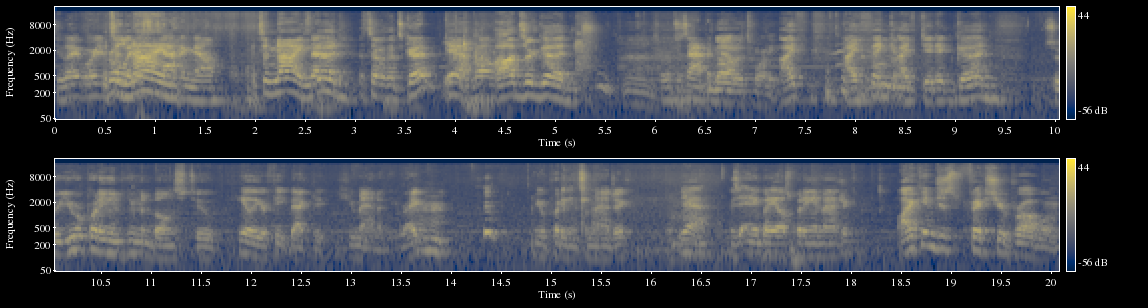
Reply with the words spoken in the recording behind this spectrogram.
Too late. Where you It's a roll it, nine. It's happening now. It's a nine. That- good. So that's good. Okay, Yeah, Well, odds are good. so what just happened Not now? a 20. I I think I did it good. So you were putting in human bones to heal your feet back to humanity, right? Mhm. You were putting in some magic. Yeah. Is anybody else putting in magic? I can just fix your problem.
